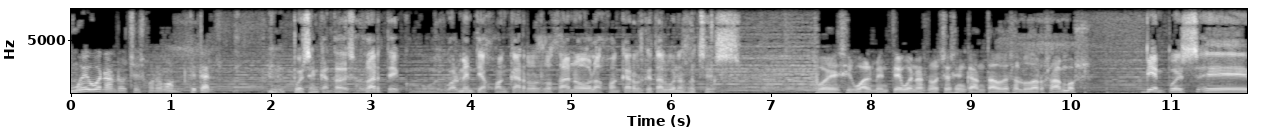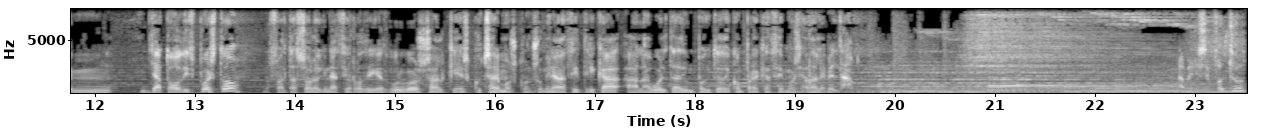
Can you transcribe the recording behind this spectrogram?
Muy buenas noches, Juan Ramón. ¿Qué tal? Pues encantado de saludarte, como igualmente a Juan Carlos Lozano. Hola Juan Carlos, ¿qué tal? Buenas noches. Pues igualmente, buenas noches, encantado de saludaros a ambos. Bien, pues eh, ya todo dispuesto. Nos falta solo Ignacio Rodríguez Burgos, al que escucharemos con su mirada cítrica a la vuelta de un poquito de compra que hacemos ya. Dale, Belda. Esa foto,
